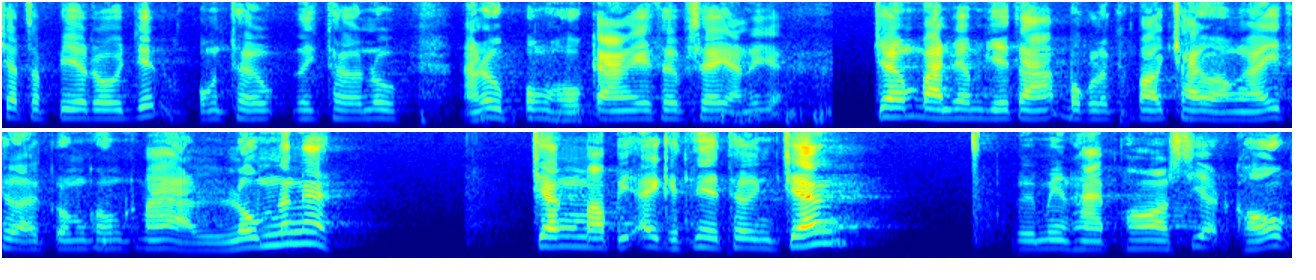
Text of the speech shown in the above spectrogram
70%ទៀតកំពុងធ្វើនេះធ្វើនោះអានោះកំពុងរកការងារធ្វើផ្សេងអានេះចឹងបានខ្ញុំនិយាយថាបុគ្គលិកខ្មោចឆៅរងៃធ្វើឲ្យក្រុមហ៊ុនខ្មែរអាលុំហ្នឹងណាចឹងមកពីអីគេគ្នាធ្វើអញ្ចឹងវាមានហេតុផលសៀតគ្រប់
